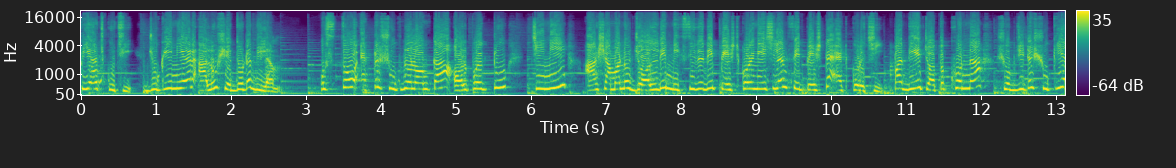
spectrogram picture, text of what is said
পেঁয়াজ কুচি জুকিনিয়ার আলু সেদ্ধটা দিলাম। পোস্ত, একটা শুকনো লঙ্কা, অল্প একটু চিনি আর সামান্য জল দিয়ে মিক্সিতে দিয়ে পেস্ট করে নিয়েছিলাম, সেই পেস্টটা অ্যাড করেছি। পা দিয়ে যতক্ষণ না সবজিটা শুকিয়ে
